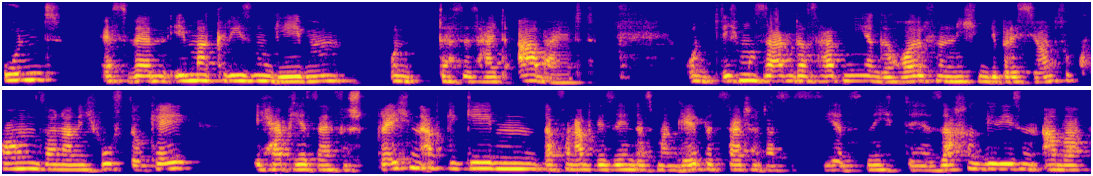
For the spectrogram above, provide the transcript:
Und es werden immer Krisen geben und das ist halt Arbeit. Und ich muss sagen, das hat mir geholfen, nicht in Depression zu kommen, sondern ich wusste, okay, ich habe jetzt ein Versprechen abgegeben, davon abgesehen, dass man Geld bezahlt hat, das ist jetzt nicht die Sache gewesen, aber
